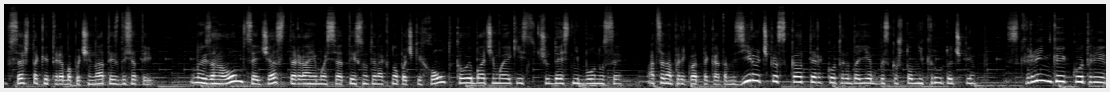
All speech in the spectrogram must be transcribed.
все ж таки треба починати з 10. Ну і загалом в цей час стараємося тиснути на кнопочки Hold, коли бачимо якісь чудесні бонуси. А це, наприклад, така там зірочка скатер, котра дає безкоштовні круточки, скриньки, котрі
